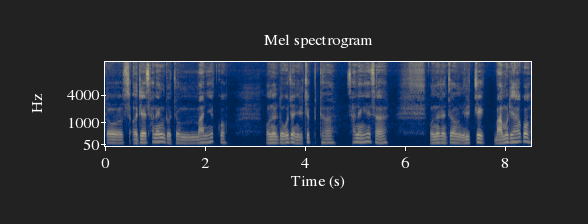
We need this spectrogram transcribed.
또 어제 산행도 좀 많이 했고 오늘도 오전 일찍부터 산행해서 오늘은 좀 일찍 마무리하고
